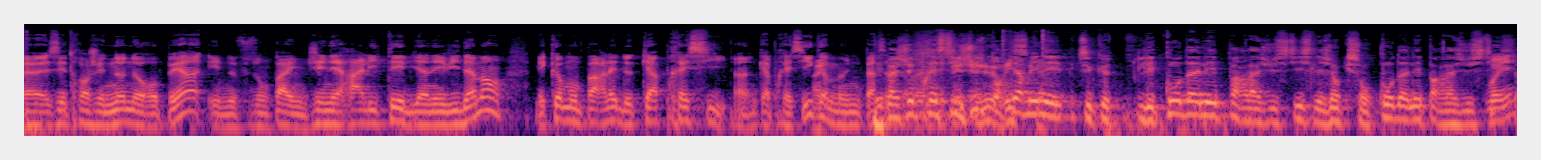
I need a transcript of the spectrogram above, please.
euh, étrangers non européens, et ne faisons pas une généralité bien évidemment, mais comme on parlait de cas précis, un cas précis comme une personne. Eh ben, je précise juste pour terminer, c'est que les condamnés par la justice, les gens qui sont condamnés par la justice,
